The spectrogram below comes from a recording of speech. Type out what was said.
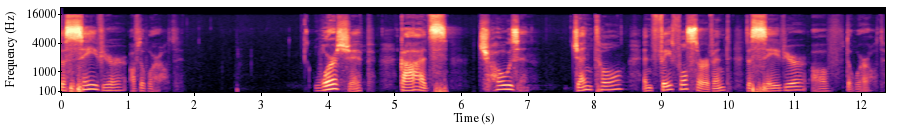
the Savior of the world worship God's chosen, gentle, and faithful servant, the Savior of the world.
